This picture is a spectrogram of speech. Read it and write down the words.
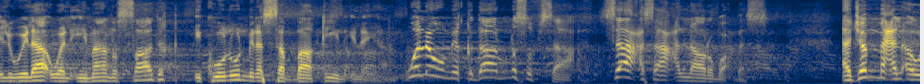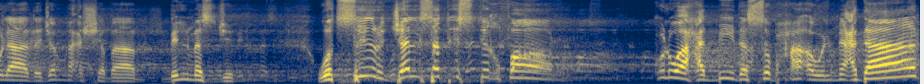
الولاء والإيمان الصادق يكونون من السباقين إليها. ولو مقدار نصف ساعة ساعة ساعة لا ربع بس. أجمع الأولاد أجمع الشباب بالمسجد وتصير جلسة استغفار. كل واحد بيده السبحة أو المعداد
